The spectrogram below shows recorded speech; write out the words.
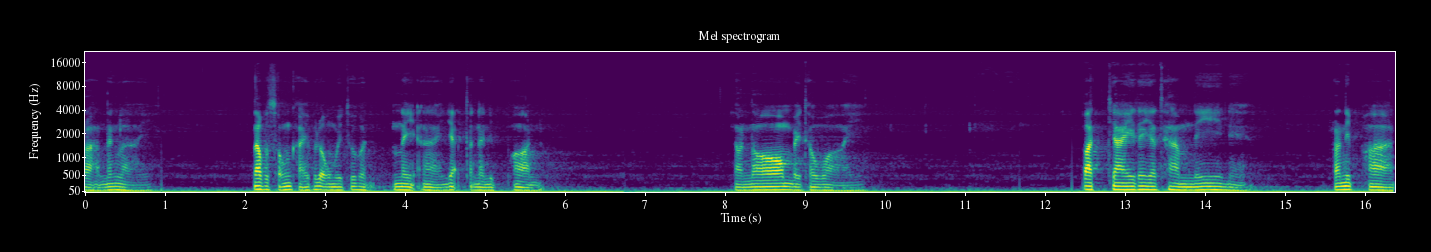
รหันต์ทั้งหลาย นับประสงค์ไขพระองค์ไปทุกในอายะธนานิพพานเราน้อมไปถวาย ปัจจัยทยธรรมนี้เนี่ยพระนิพพาน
